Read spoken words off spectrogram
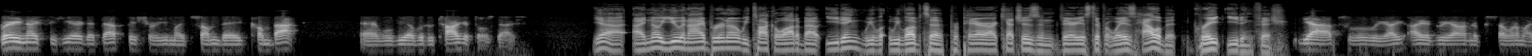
very nice to hear that that fishery might someday come back and we'll be able to target those guys. Yeah, I know you and I, Bruno, we talk a lot about eating. We, we love to prepare our catches in various different ways. Halibut, great eating fish. Yeah, absolutely. I, I agree 100%. One of my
